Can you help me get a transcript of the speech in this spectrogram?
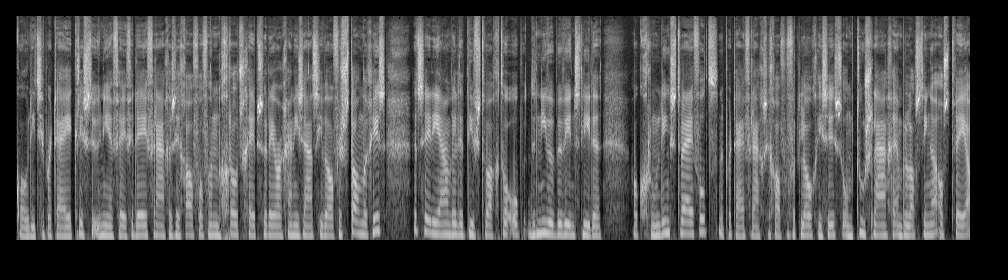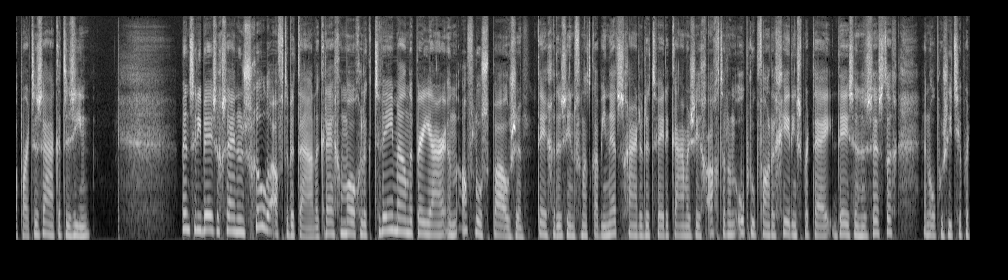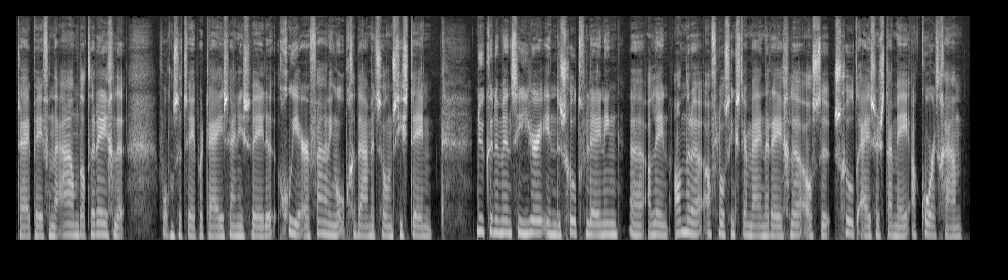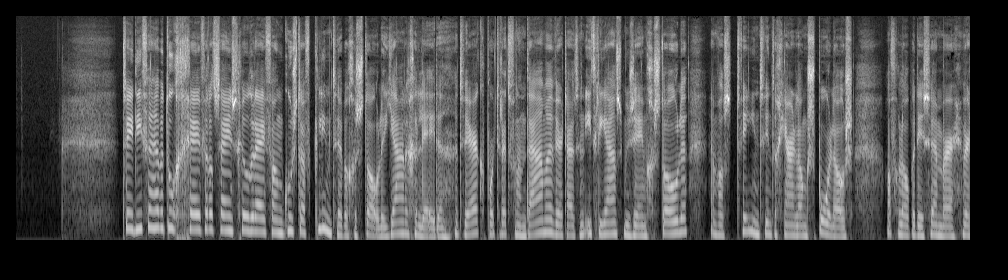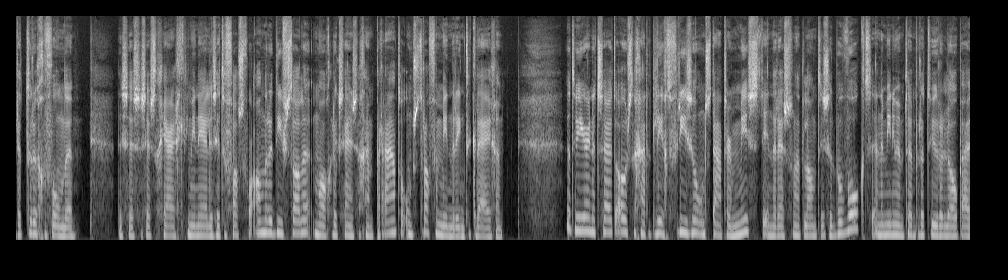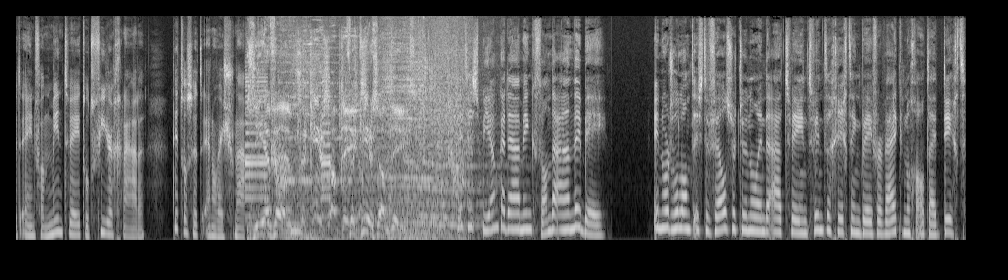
Coalitiepartijen ChristenUnie en VVD vragen zich af of een grootscheepse reorganisatie wel verstandig is. Het CDA wil het liefst wachten op de nieuwe bewindslieden. Ook GroenLinks twijfelt. De partij vraagt zich af of het logisch is om toeslagen en belastingen als twee aparte zaken te zien. Mensen die bezig zijn hun schulden af te betalen... krijgen mogelijk twee maanden per jaar een aflospauze. Tegen de zin van het kabinet schaarde de Tweede Kamer zich... achter een oproep van regeringspartij D66 en oppositiepartij PvdA om dat te regelen. Volgens de twee partijen zijn in Zweden goede ervaringen opgedaan met zo'n systeem. Nu kunnen mensen hier in de schuldverlening uh, alleen andere aflossingstermijnen regelen... als de schuldeisers daarmee akkoord gaan. Twee dieven hebben toegegeven dat zij een schilderij van Gustav Klimt hebben gestolen, jaren geleden. Het werk, Portret van een dame, werd uit een Italiaans museum gestolen en was 22 jaar lang spoorloos. Afgelopen december werd het teruggevonden. De 66-jarige criminelen zitten vast voor andere diefstallen. Mogelijk zijn ze gaan praten om strafvermindering te krijgen. Het weer in het zuidoosten gaat het licht vriezen, ontstaat er mist. In de rest van het land is het bewolkt en de minimumtemperaturen lopen uiteen van min 2 tot 4 graden. Dit was het NOS Journaal. ZFM, verkeersupdate. verkeersupdate. Dit is Bianca Damink van de ANWB. In Noord-Holland is de Velsertunnel in de A22 richting Beverwijk nog altijd dicht.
